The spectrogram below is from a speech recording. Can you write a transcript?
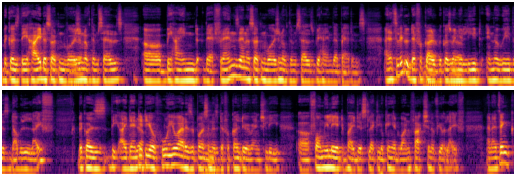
because they hide a certain version of themselves uh, behind their friends and a certain version of themselves behind their parents. And it's a little difficult Yeah, because when yeah. you lead in a way this double life because the identity of who you are as a person is difficult to eventually uh, formulate by just like looking at one faction of your life. And i think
